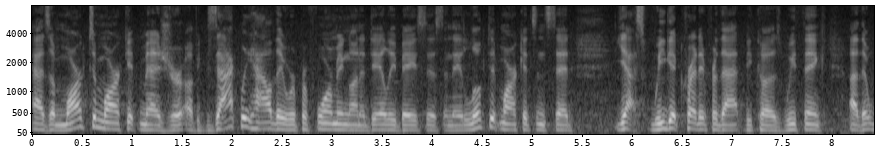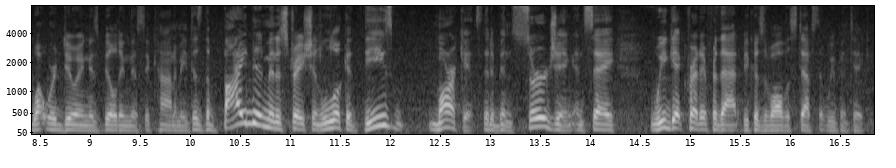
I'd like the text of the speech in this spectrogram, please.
as a mark to market measure of exactly how they were performing on a daily basis. And they looked at markets and said, yes, we get credit for that because we think uh, that what we're doing is building this economy. Does the Biden administration look at these markets that have been surging and say, we get credit for that because of all the steps that we've been taking?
